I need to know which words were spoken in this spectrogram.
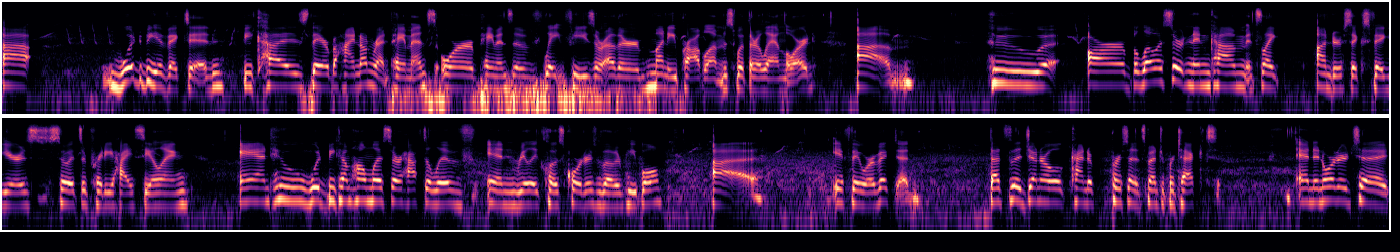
uh, would be evicted because they're behind on rent payments or payments of late fees or other money problems with their landlord, um, who are below a certain income, it's like under six figures, so it's a pretty high ceiling, and who would become homeless or have to live in really close quarters with other people uh, if they were evicted. That's the general kind of person it's meant to protect. And in order to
